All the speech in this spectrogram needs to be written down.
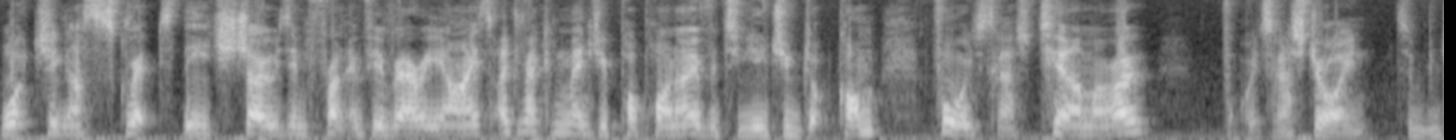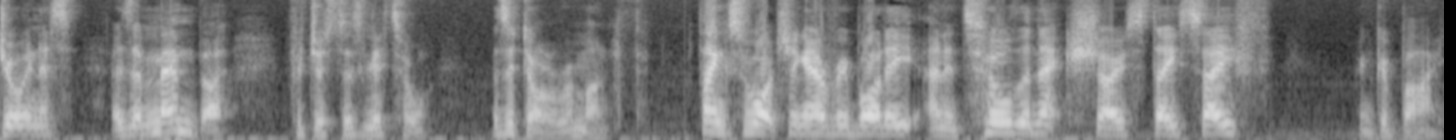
watching us script these shows in front of your very eyes, I'd recommend you pop on over to youtube.com forward slash TMRO forward slash join to join us as a member for just as little as a dollar a month. Thanks for watching everybody and until the next show stay safe and goodbye.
